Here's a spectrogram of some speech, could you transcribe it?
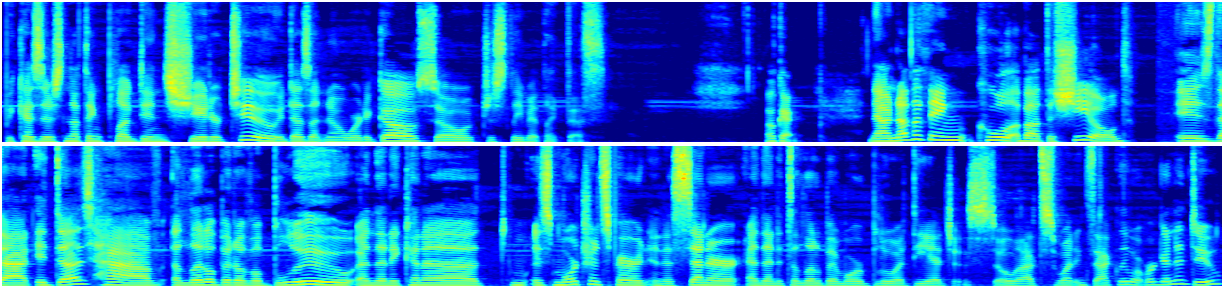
because there's nothing plugged in shader two, it doesn't know where to go. So just leave it like this. Okay. Now, another thing cool about the shield is that it does have a little bit of a blue and then it kind of is more transparent in the center and then it's a little bit more blue at the edges. So that's what exactly what we're going to do.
